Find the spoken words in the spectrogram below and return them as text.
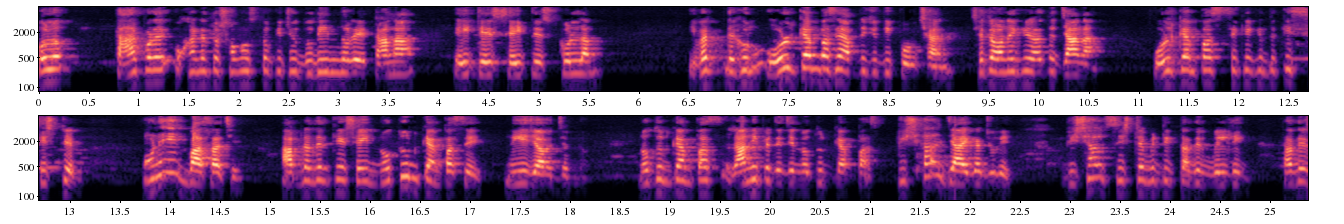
হলো, তারপরে ওখানে তো সমস্ত কিছু দুদিন ধরে টানা, এই টেস্ট সেই টেস্ট করলাম। এবার দেখুন ওল্ড ক্যাম্পাসে আপনি যদি পৌঁছান, সেটা অনেকের হয়তো জানা ওল্ড ক্যাম্পাস থেকে কিন্তু কি সিস্টেম অনেক বাস আছে। আপনাদেরকে সেই নতুন ক্যাম্পাসে নিয়ে যাওয়ার জন্য। নতুন ক্যাম্পাস, রানীপেটে যে নতুন ক্যাম্পাস, বিশাল জায়গা জুড়ে, বিশাল সিস্টেমেটিক তাদের বিল্ডিং তাদের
